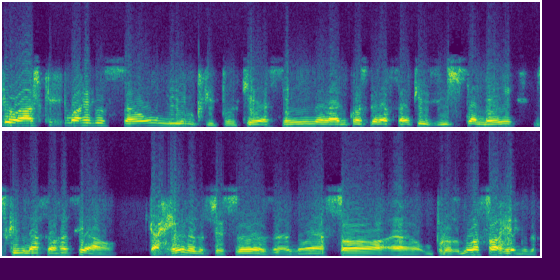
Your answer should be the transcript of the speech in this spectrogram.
Eu acho que é uma redução míope, porque assim não leva em consideração que existe também discriminação racial a renda das pessoas eh, não é só uh, um, não é só a renda das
